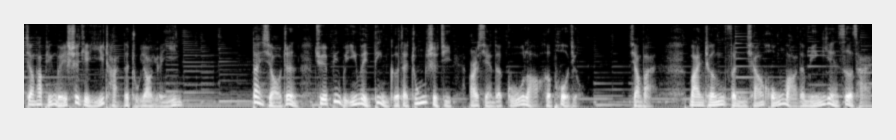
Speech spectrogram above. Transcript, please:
将它评为世界遗产的主要原因。但小镇却并不因为定格在中世纪而显得古老和破旧，相反，满城粉墙红瓦的明艳色彩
